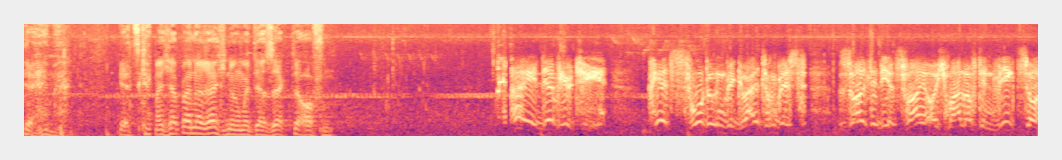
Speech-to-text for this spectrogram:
Der Himmel. Jetzt kann ich habe eine Rechnung mit der Sekte offen. Hey, Deputy. Jetzt, wo du in Begleitung bist, solltet ihr zwei euch mal auf den Weg zur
